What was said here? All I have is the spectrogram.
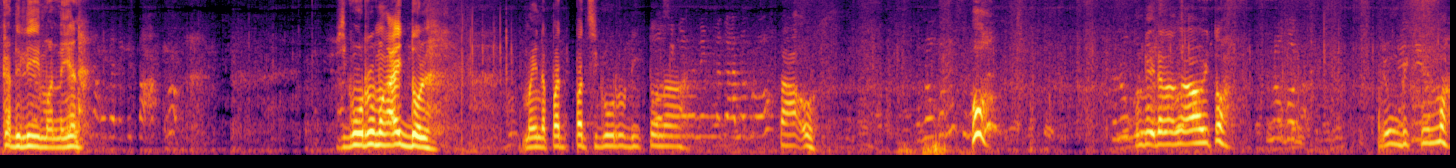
kadiliman na yan. Siguro mga idol, may napadpad siguro dito na tao. Oh! Hindi nangangahoy to. Yung biktima.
